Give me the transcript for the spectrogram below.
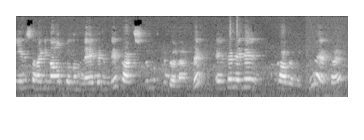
Yeni sergi ne yapalım, ne edelim diye tartıştığımız bir dönemde elden ele kavramı değil mi Efe?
